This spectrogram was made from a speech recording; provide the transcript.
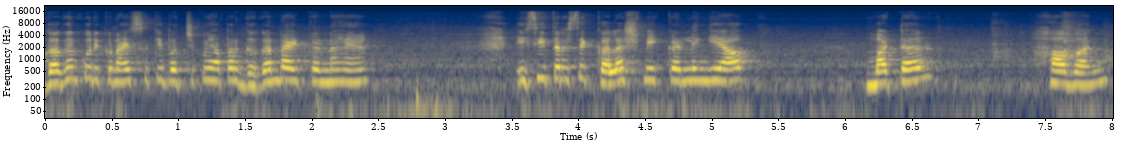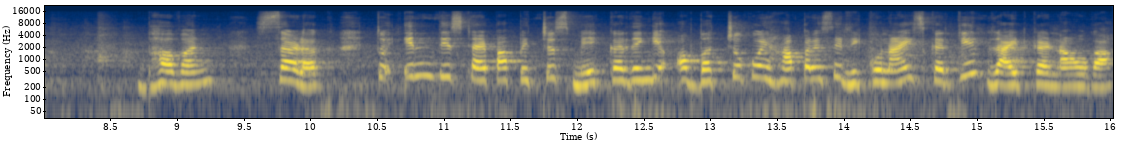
गगन को रिकोनाइज करके बच्चे को यहाँ पर गगन राइट करना है। इसी तरह से कलश मेक कर लेंगे आप। मटर हवन भवन सड़क तो इन दिस टाइप आप पिक्चर्स मेक कर देंगे और बच्चों को यहाँ पर इसे रिकोनाइज करके राइट करना होगा।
